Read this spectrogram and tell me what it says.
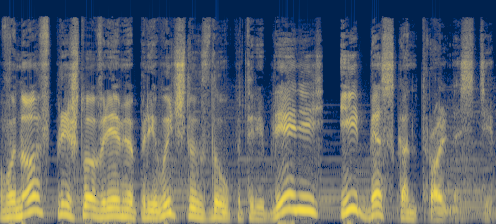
вновь пришло время привычных злоупотреблений и бесконтрольности.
